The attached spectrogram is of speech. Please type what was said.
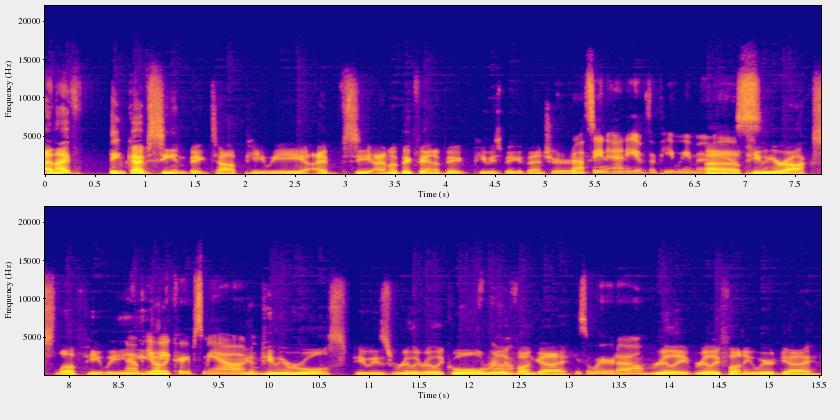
and I think I've seen Big Top Pee Wee. I see. I'm a big fan of Big Pee Wee's Big Adventure. Not seen any of the Pee Wee movies. Uh, Pee Wee rocks. Love Pee Wee. No, Pee Wee creeps me out. yeah, Pee Wee rules. Pee Wee's really really cool. Really No. fun guy. He's a weirdo. Really really funny weird guy.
